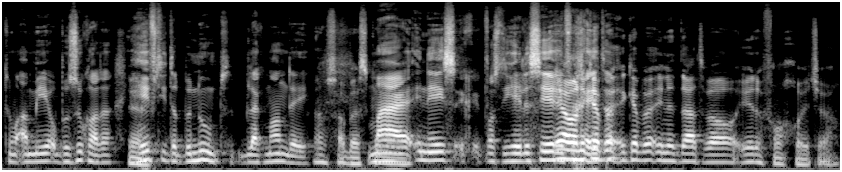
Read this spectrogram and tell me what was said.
Toen we Amir op bezoek hadden, heeft hij dat benoemd, Black Monday. dat zou best kunnen. Maar ineens, ik, ik was die hele serie ja, want ik vergeten. heb, er- ik heb er inderdaad wel eerder van gegooid, ja.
